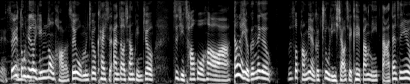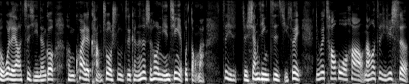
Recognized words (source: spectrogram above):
对，所以东西都已经弄好了，所以我们就开始按照商品就自己抄货号啊。当然有个那个。不是说旁边有个助理小姐可以帮你打，但是因为我为了要自己能够很快的扛错数字，可能那时候年轻也不懂嘛，自己只相信自己，所以你会抄货号，然后自己去设。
